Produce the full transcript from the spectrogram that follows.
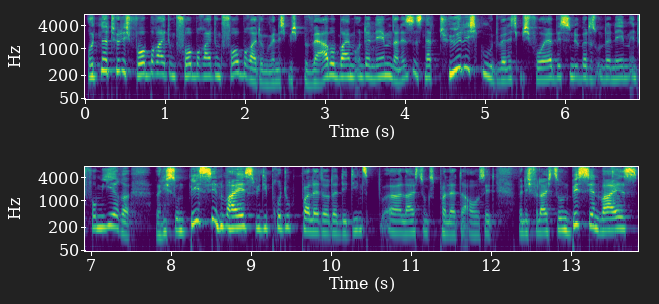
und natürlich Vorbereitung, Vorbereitung, Vorbereitung. Wenn ich mich bewerbe beim Unternehmen, dann ist es natürlich gut, wenn ich mich vorher ein bisschen über das Unternehmen informiere. Wenn ich so ein bisschen weiß, wie die Produktpalette oder die Dienstleistungspalette aussieht. Wenn ich vielleicht so ein bisschen weiß,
